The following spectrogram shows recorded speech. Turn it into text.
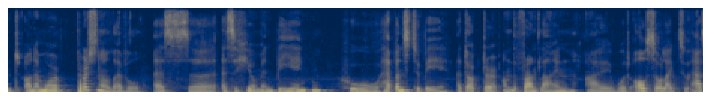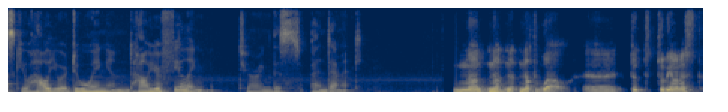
And on a more personal level, as uh, as a human being who happens to be a doctor on the front line, I would also like to ask you how you are doing and how you're feeling during this pandemic. Not not not well. Uh, to to be honest,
